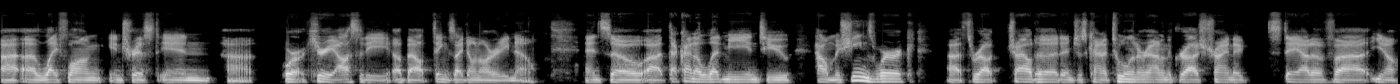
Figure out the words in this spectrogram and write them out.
uh, a lifelong interest in uh, or curiosity about things I don't already know. And so uh, that kind of led me into how machines work uh, throughout childhood and just kind of tooling around in the garage trying to stay out of uh, you know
